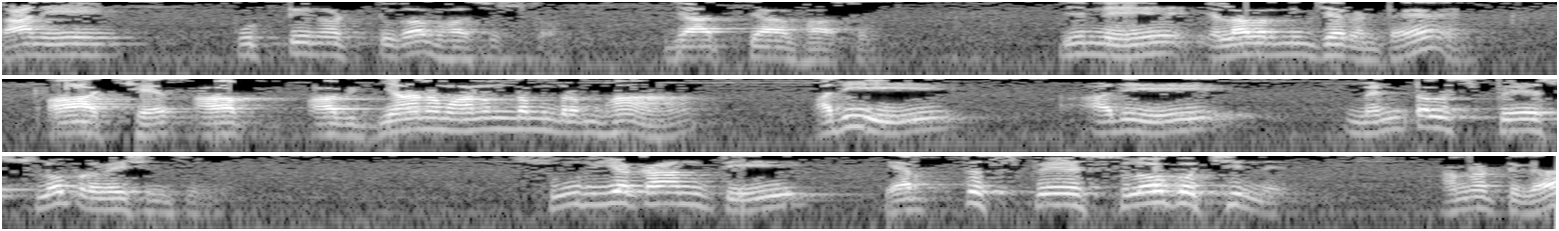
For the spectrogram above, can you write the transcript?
కానీ పుట్టినట్టుగా భాషిస్తోంది జాత్యాభాసం. దీన్ని ఎలా వర్ణించారంటే ఆ చే ఆ విజ్ఞానం ఆనందం బ్రహ్మ అది అది మెంటల్ స్పేస్లో ప్రవేశించింది. సూర్యకాంతి ఎర్త్ స్పేస్లోకి వచ్చింది అన్నట్టుగా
